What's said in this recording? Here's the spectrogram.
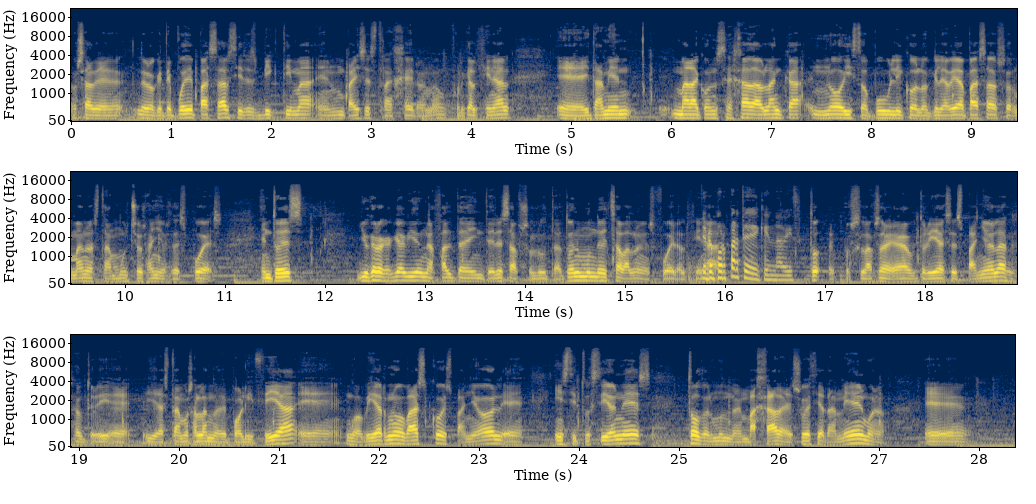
o sea, de, lo que te puede pasar si eres víctima en un país extranjero, ¿no? porque al final, eh, y también mal aconsejada Blanca no hizo público lo que le había pasado a su hermano hasta muchos años después. Entonces, yo creo que aquí ha habido una falta de interés absoluta. Todo el mundo echa balones fuera al final. ¿Pero por parte de quién, David? Pues las autoridades españolas, las autoridades, y ya estamos hablando de policía, eh, gobierno vasco, español, eh, instituciones, todo el mundo, embajada de Suecia también, bueno, eh,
